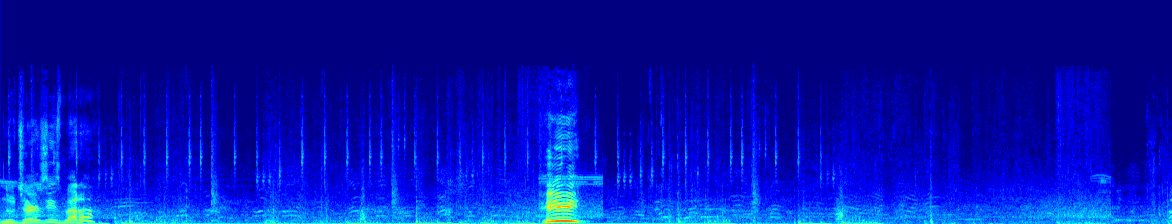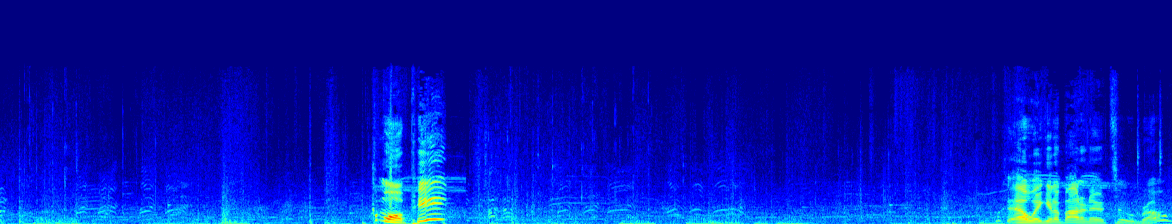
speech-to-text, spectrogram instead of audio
New Jersey's meta? On, Pete. Look at Elway get up out of there too, bro.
